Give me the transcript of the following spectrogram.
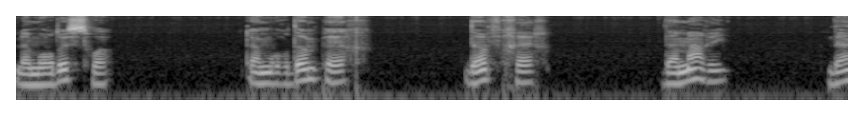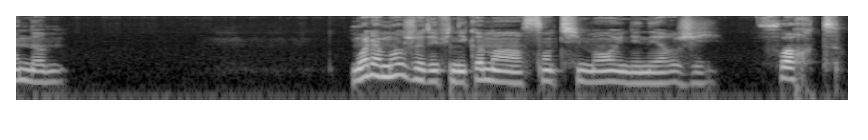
l'amour de soi, l'amour d'un père, d'un frère, d'un mari, d'un homme. Moi, l'amour, je le définis comme un sentiment, une énergie forte,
